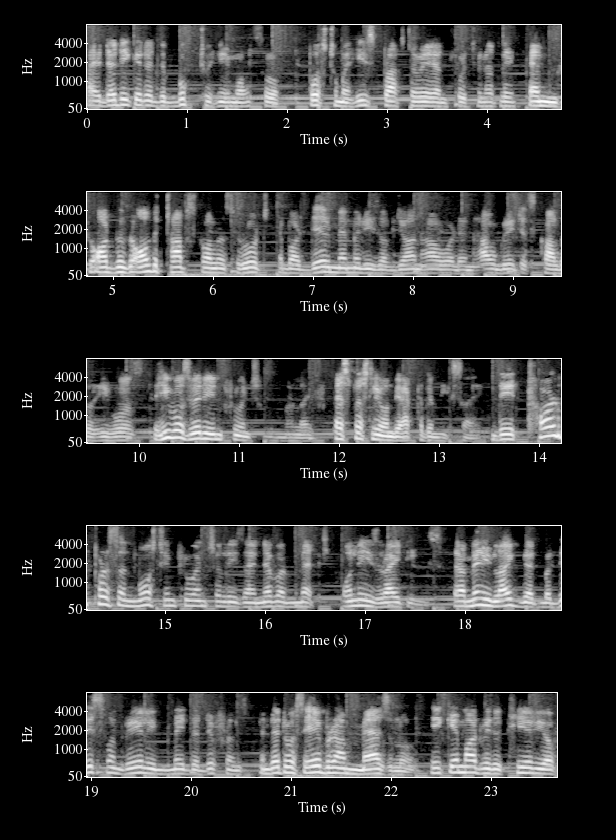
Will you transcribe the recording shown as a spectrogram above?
I dedicated the book to him also posthumously. He's passed away, unfortunately. And all the, all the top scholars wrote about their memories of John Howard and how great a scholar he was. He was very influential life, especially on the academic side. The third person most influential is I never met, only his writings. There are many like that, but this one really made the difference. And that was Abraham Maslow. He came out with a theory of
